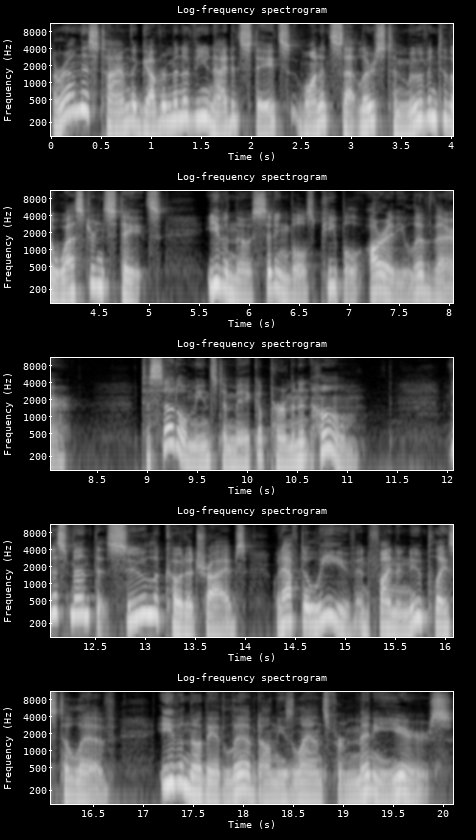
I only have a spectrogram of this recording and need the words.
Around this time, the government of the United States wanted settlers to move into the western states, even though Sitting Bull's people already lived there. To settle means to make a permanent home. This meant that Sioux Lakota tribes would have to leave and find a new place to live, even though they had lived on these lands for many years.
